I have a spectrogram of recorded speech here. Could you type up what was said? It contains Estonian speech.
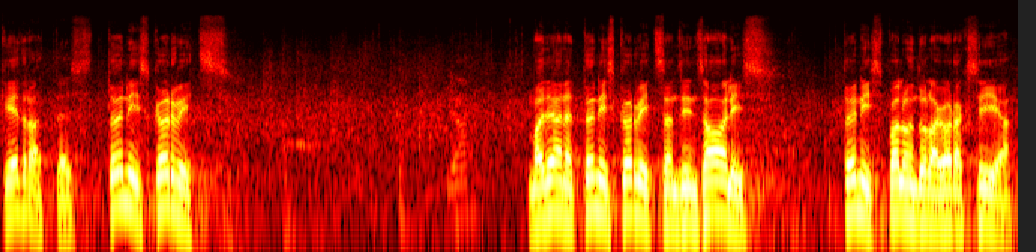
kedrates Tõnis Kõrvits. ma tean, et Tõnis Kõrvits on siin saalis. Tõnis, palun tule korraks siia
